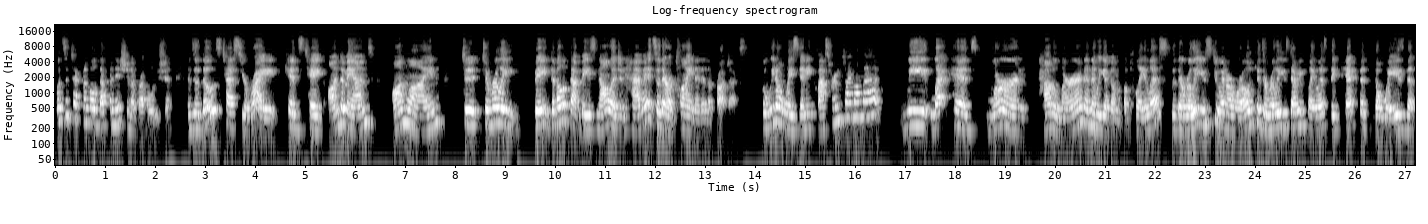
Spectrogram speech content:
what's the technical definition of revolution? And so those tests you're right kids take on demand online to to really ba- develop that base knowledge and have it so they're applying it in the projects. But we don't waste any classroom time on that. We let kids learn how to learn and then we give them a playlist that they're really used to in our world kids are really used to having playlists they pick the, the ways that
